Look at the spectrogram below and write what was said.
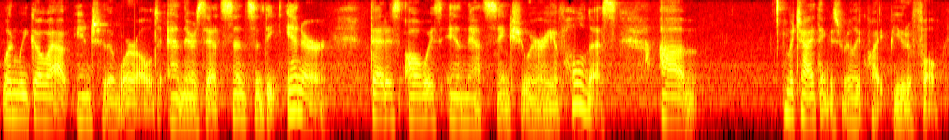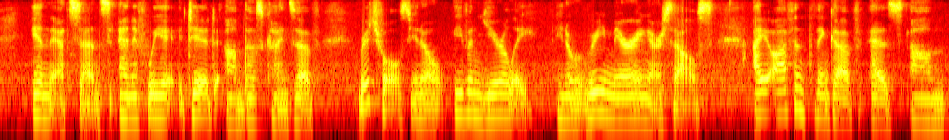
when we go out into the world. And there's that sense of the inner that is always in that sanctuary of wholeness. Um, which I think is really quite beautiful in that sense. And if we did um, those kinds of rituals, you know, even yearly, you know, remarrying ourselves, I often think of as um,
